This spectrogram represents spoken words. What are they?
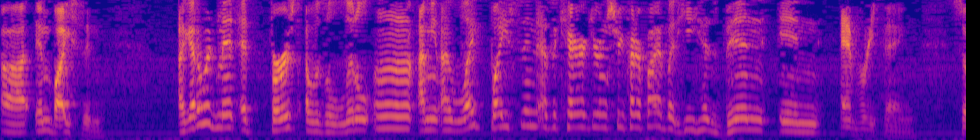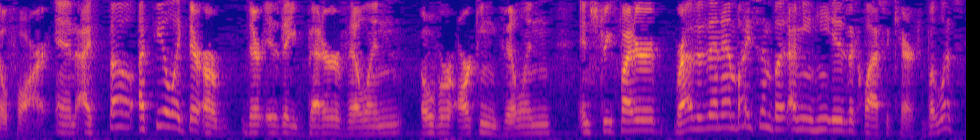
uh, M. Bison. I gotta admit, at first I was a little, uh, I mean, I like Bison as a character in Street Fighter V, but he has been in everything so far, and I felt I feel like there are there is a better villain, overarching villain in Street Fighter rather than M Bison. But I mean, he is a classic character. But let's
